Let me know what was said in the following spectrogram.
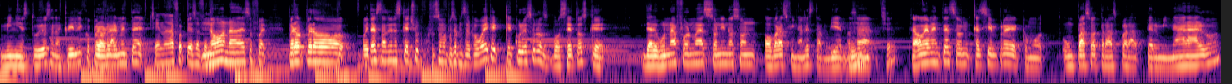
mini estudios en acrílico, pero realmente Sí, nada fue pieza final. no, nada de eso fue. Pero, pero, ahorita que estamos viendo Sketchbook, justo me puse a pensar, como, güey, qué, qué curioso los bocetos que de alguna forma son y no son obras finales también. O sea, Ujú, sí. o sea, obviamente son casi siempre como un paso atrás para terminar algo,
